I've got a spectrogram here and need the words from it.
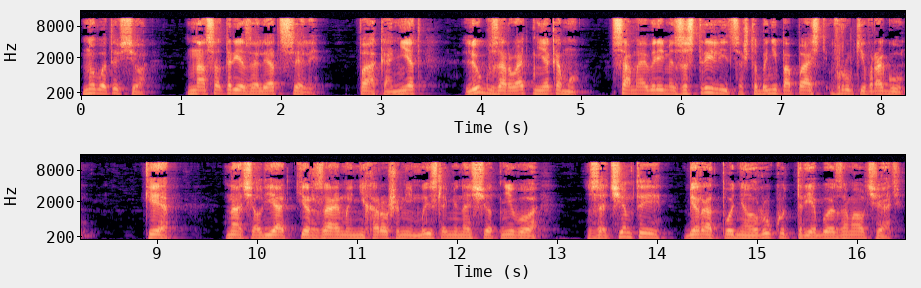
Ну вот и все. Нас отрезали от цели. Пока нет, люк взорвать некому. Самое время застрелиться, чтобы не попасть в руки врагу. «Кеп!» — начал я, терзаемый нехорошими мыслями насчет него. «Зачем ты?» — Берат поднял руку, требуя замолчать.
